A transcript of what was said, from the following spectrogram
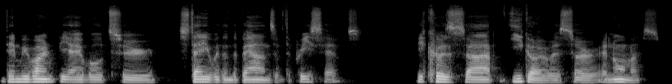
then we won't be able to stay within the bounds of the precepts because our ego is so enormous.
